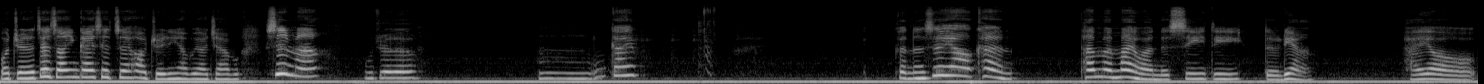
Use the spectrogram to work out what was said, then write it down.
我觉得这周应该是最后决定要不要加入，是吗？我觉得，嗯，应该可能是要看。他们卖完的 CD 的量，还有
